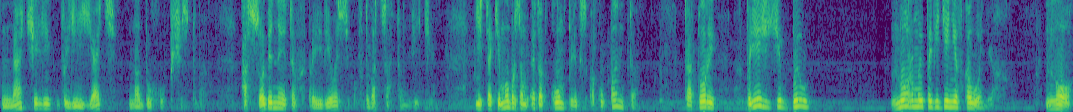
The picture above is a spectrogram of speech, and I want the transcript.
начали влиять на дух общества. Особенно это проявилось в 20 веке. И таким образом этот комплекс оккупанта, который прежде был нормой поведения в колониях, но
